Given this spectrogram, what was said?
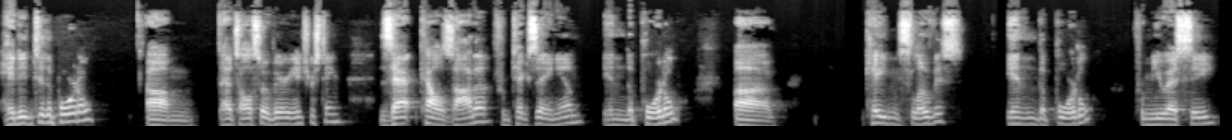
headed to the portal. Um, that's also very interesting. Zach Calzada from Texas A&M in the portal. Uh, Kedon Slovis in the portal from USC.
